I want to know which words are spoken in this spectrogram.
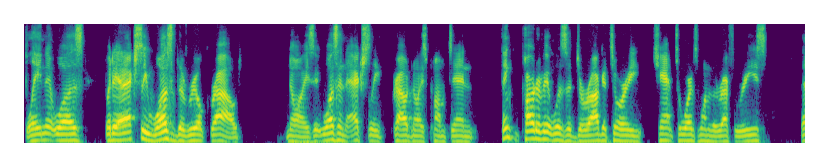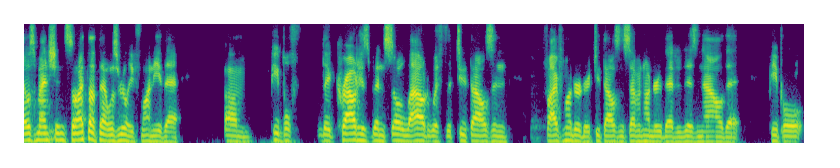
blatant it was, but it actually was the real crowd noise. It wasn't actually crowd noise pumped in. I think part of it was a derogatory chant towards one of the referees that was mentioned. So I thought that was really funny that um, people, the crowd has been so loud with the 2,500 or 2,700 that it is now that people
